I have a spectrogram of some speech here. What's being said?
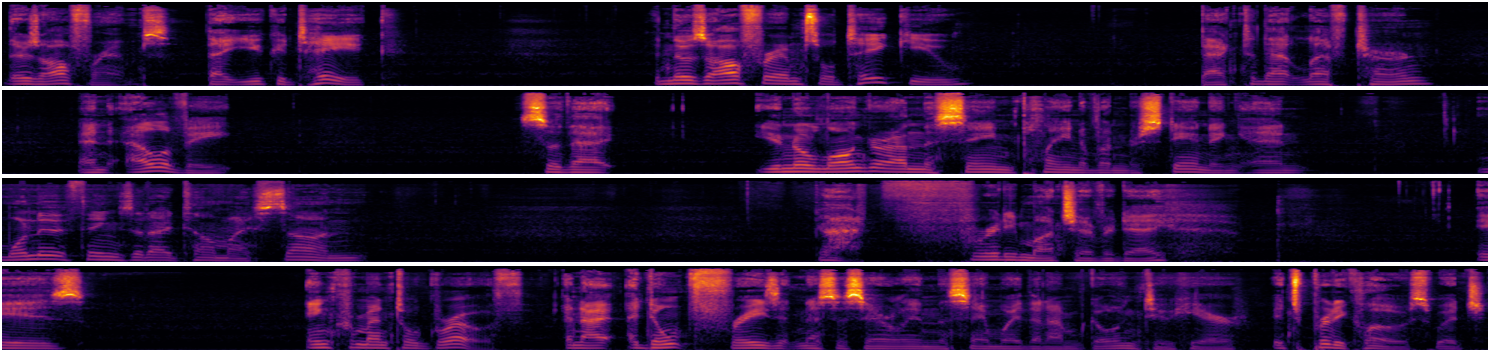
there's off ramps that you could take. And those off ramps will take you back to that left turn and elevate so that you're no longer on the same plane of understanding. And one of the things that I tell my son, God, pretty much every day, is incremental growth. And I, I don't phrase it necessarily in the same way that I'm going to here. It's pretty close, which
